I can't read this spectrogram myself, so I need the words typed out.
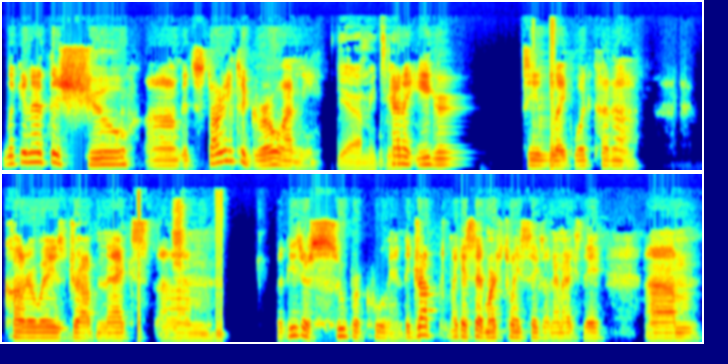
looking at the shoe, um, it's starting to grow on me. Yeah, me too. Kind of eager to see like what kind of colorways drop next. Um, but these are super cool, man. They drop, like I said, March 26th on MX Day. Um,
